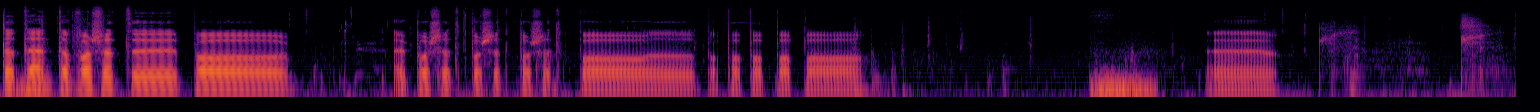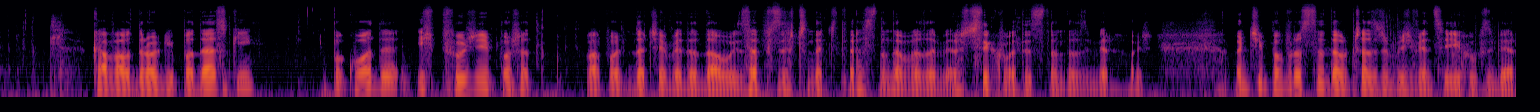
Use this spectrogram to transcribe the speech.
To ten, to poszedł y, po... y, Poszedł, poszedł, poszedł po... Po, po, po, po, po... y, Kawał drogi po deski, po kłody i później poszedł do ciebie do dołu i zap- zaczyna ci teraz na nowo zabierać te kłody, stąd zbierałeś. On ci po prostu dał czas, żebyś więcej ich uzbierał.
